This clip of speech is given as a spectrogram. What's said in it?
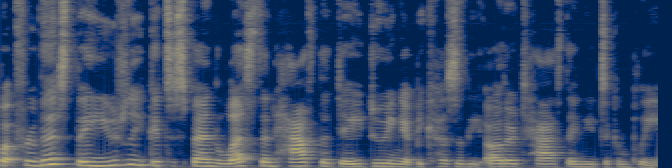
but for this, they usually get to spend less than half the day doing it because of the other tasks they need to complete.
